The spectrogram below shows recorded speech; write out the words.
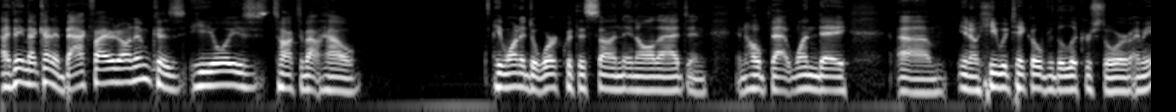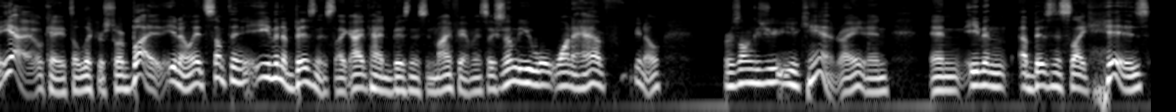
I think that kind of backfired on him because he always talked about how he wanted to work with his son and all that, and and hope that one day, um, you know, he would take over the liquor store. I mean, yeah, okay, it's a liquor store, but you know, it's something, even a business. Like I've had business in my family. It's like some of you want to have, you know, for as long as you you can, right? And and even a business like his,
